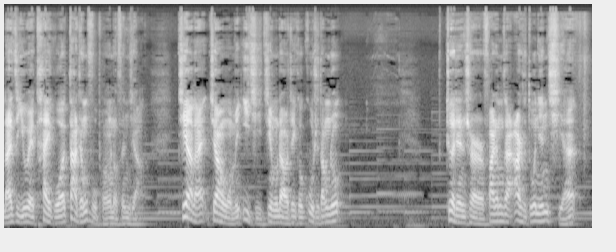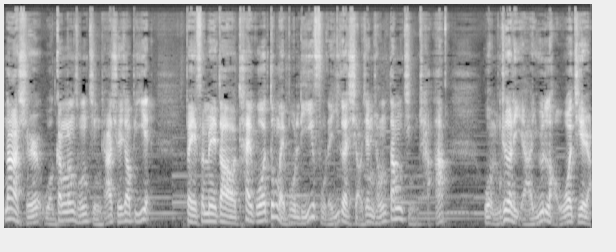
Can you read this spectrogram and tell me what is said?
来自一位泰国大城府朋友的分享。接下来就让我们一起进入到这个故事当中。这件事儿发生在二十多年前，那时我刚刚从警察学校毕业，被分配到泰国东北部李府的一个小县城当警察。我们这里啊与老挝接壤。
